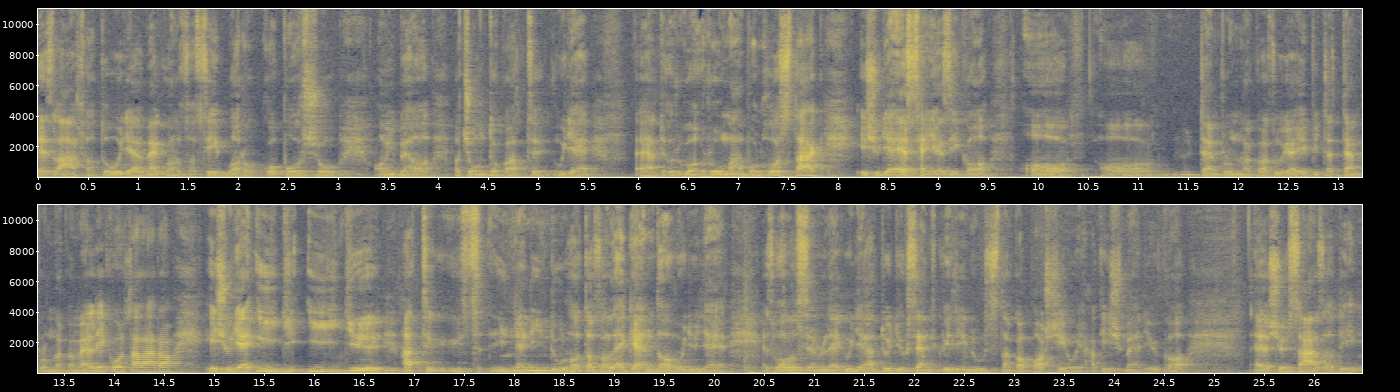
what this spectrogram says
ez látható, ugye megvan az a szép barokk koporsó, amiben a, a csontokat ugye hát Rómából hozták, és ugye ezt helyezik a, a, a templomnak, az újjáépített templomnak a mellékoltalára, és ugye így, így, hát innen indulhat az a legenda, hogy ugye ez valószínűleg, ugye hát tudjuk Szent Quirinusnak a passióját ismerjük, a első századi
